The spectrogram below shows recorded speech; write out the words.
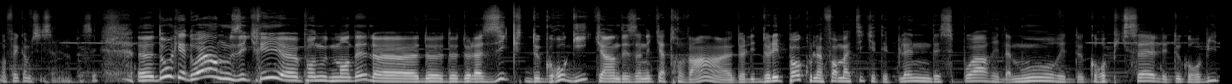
on fait comme si ça allait bien passer. Euh, donc, Edouard nous écrit euh, pour nous demander de, la zik de gros geek hein, des années 80, euh, de l'é- de l'époque où l'informatique était pleine d'espoir et d'amour et de gros pixels et de gros bits.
